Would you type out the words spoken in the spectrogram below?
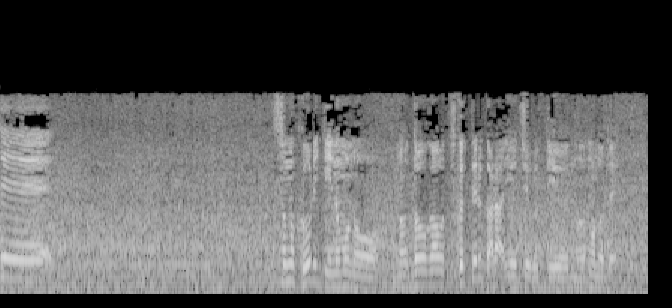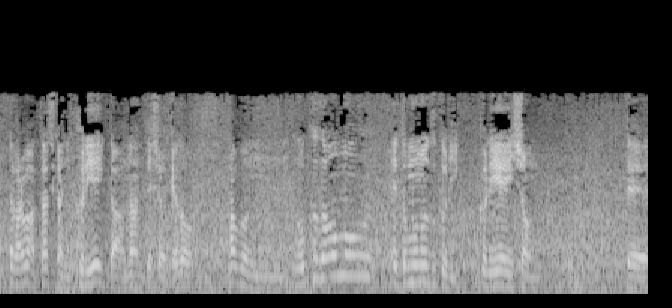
で、そのクオリティのものをの動画を作ってるから YouTube っていうのもので。だからまあ確かにクリエイターなんでしょうけど、多分僕が思う、えっと、ものづくり、クリエーションって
